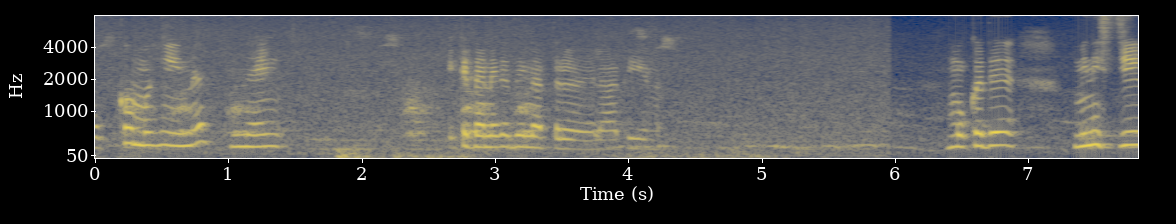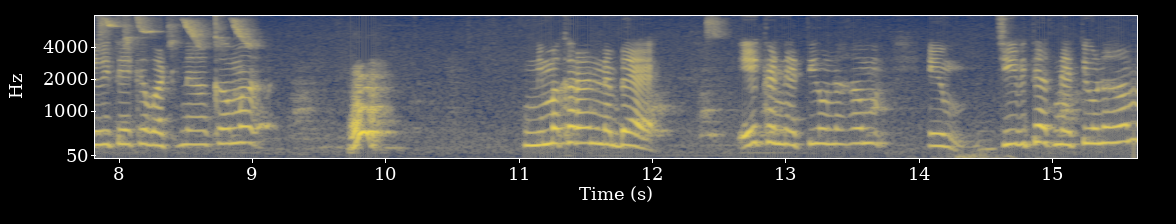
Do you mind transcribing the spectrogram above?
ඔක්කොම හීන දැන් එක තැනකදී නතර වෙලා තියෙනවා. මොකද මිනිස් ජීවිතයක වටිනාකම නිම කරන්න බෑ. ඒක නැති වුණහම ඒ ජීවිතයක් නැති වුණහම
